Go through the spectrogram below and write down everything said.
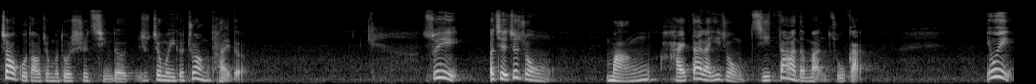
照顾到这么多事情的这么一个状态的，所以，而且这种忙还带来一种极大的满足感，因为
